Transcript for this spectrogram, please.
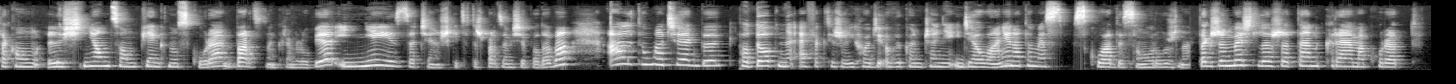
taką lśniącą, piękną skórę. Bardzo ten krem lubię i nie jest za ciężki, co też bardzo mi się podoba, ale tu macie jakby podobny efekt, jeżeli chodzi o wykończenie i działanie, natomiast składy są różne. Także myślę, że ten krem akurat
